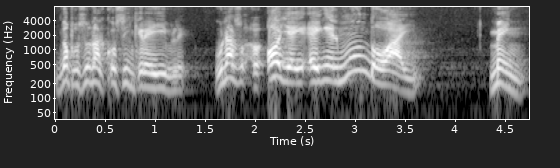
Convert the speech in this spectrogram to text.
no, pues es una cosa increíble oye, en el mundo hay, men,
